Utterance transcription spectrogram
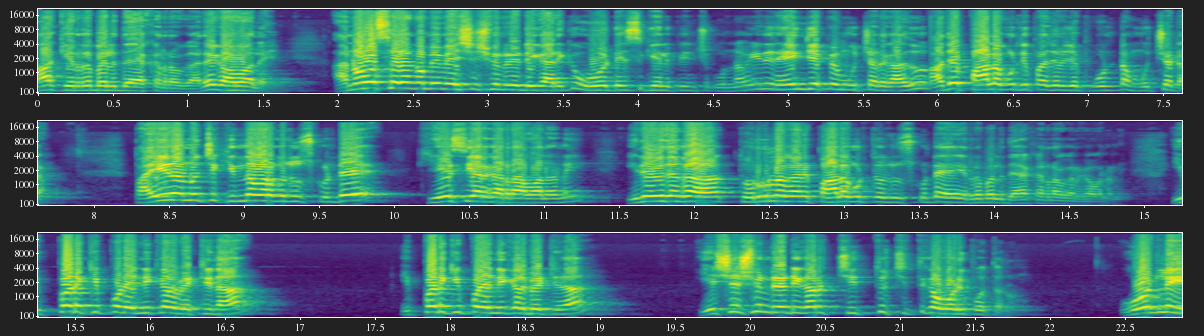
మాకు ఎర్రబల్లి దయాకర్రావు గారే కావాలి. అనవసరంగా మేము యశస్విని రెడ్డి గారికి ఓటేసి గెలిపించుకున్నాం. ఇది నేను చెప్పే ముచ్చట కాదు అదే పాలకుర్తి ప్రజలు చెప్పుకుంటాం ముచ్చట. పైన నుంచి కింద వరకు చూసుకుంటే కేసీఆర్ గారు రావాలని ఇదే విధంగా తొర్రులో కానీ పాలగుర్తిలో చూసుకుంటే ఎర్రబల్లి దయాకర్రావు గారు కావాలని. ఇప్పటికిప్పుడు ఎన్నికలు పెట్టినా ఇప్పటికిప్పుడు ఎన్నికలు పెట్టినా యశస్విని రెడ్డి గారు చిత్తు చిత్తుగా ఓడిపోతారు. ఓన్లీ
